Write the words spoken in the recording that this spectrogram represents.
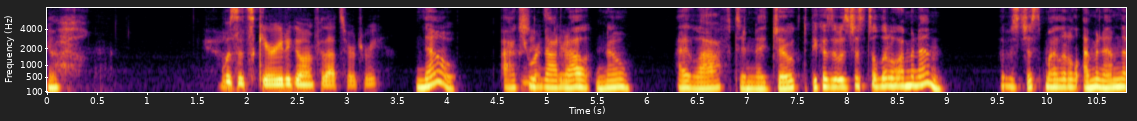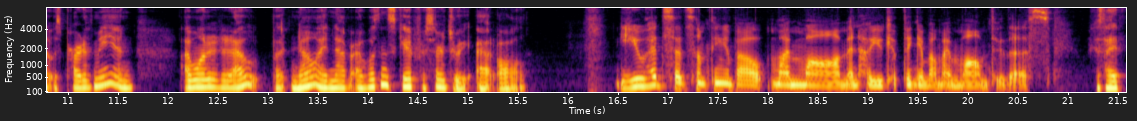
Ugh. was it scary to go in for that surgery? No, actually, not scared? at all. No, I laughed and I joked because it was just a little M and m It was just my little M and m that was part of me, and I wanted it out. But no, I never. I wasn't scared for surgery at all. You had said something about my mom and how you kept thinking about my mom through this. because I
